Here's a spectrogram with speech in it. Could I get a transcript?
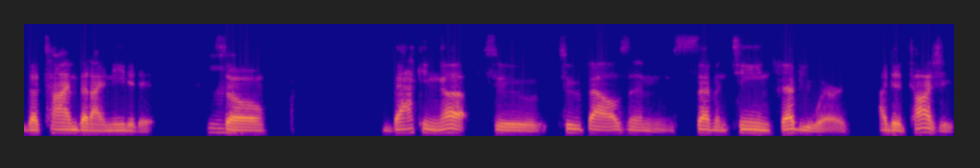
the time that i needed it. Mm-hmm. so backing up to 2017 february i did taji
